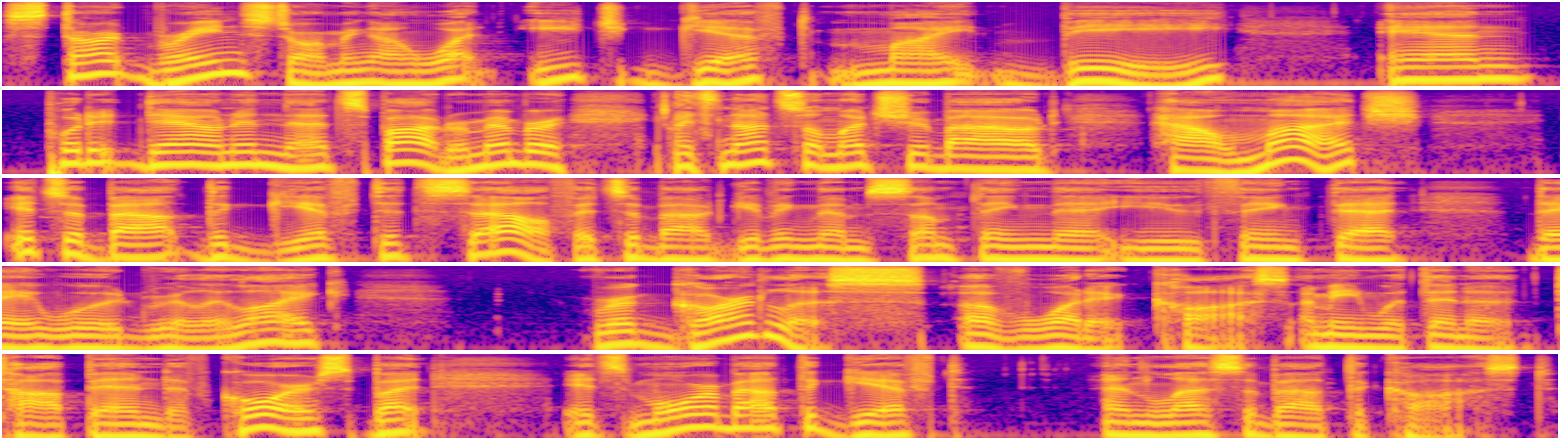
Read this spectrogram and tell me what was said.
start brainstorming on what each gift might be and put it down in that spot. Remember, it's not so much about how much, it's about the gift itself. It's about giving them something that you think that they would really like regardless of what it costs. I mean, within a top end, of course, but it's more about the gift and less about the cost.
